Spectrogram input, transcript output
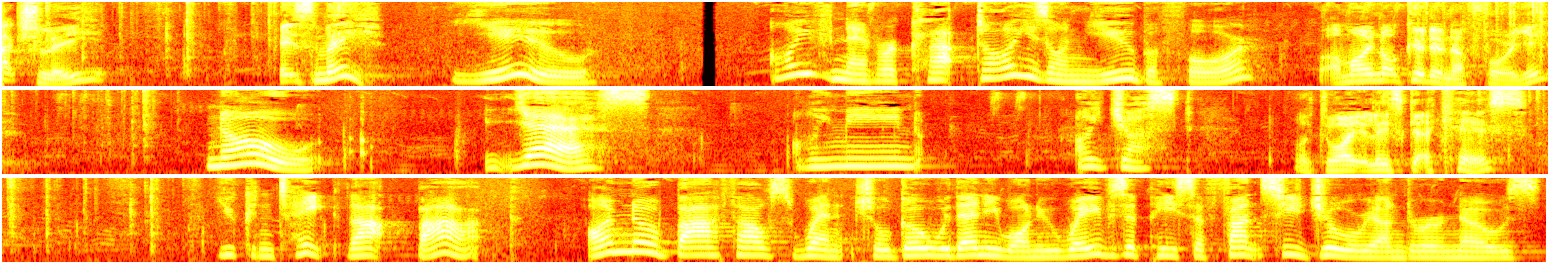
Actually, it's me. You? I've never clapped eyes on you before. Am I not good enough for you? No. Yes. I mean, I just. Well, do I at least get a kiss? You can take that back. I'm no bathhouse wench who'll go with anyone who waves a piece of fancy jewellery under her nose.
